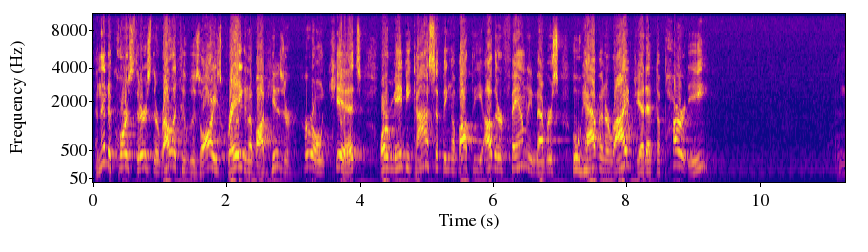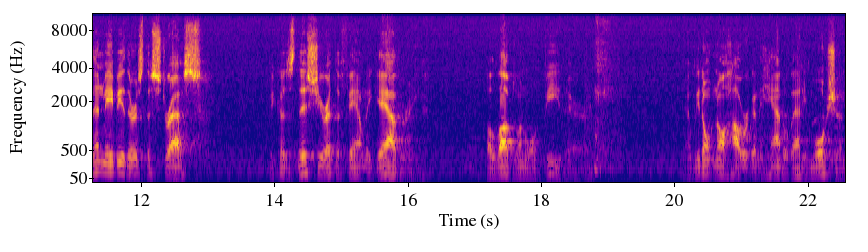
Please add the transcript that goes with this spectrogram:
And then, of course, there's the relative who's always bragging about his or her own kids, or maybe gossiping about the other family members who haven't arrived yet at the party. And then maybe there's the stress because this year at the family gathering, a loved one won't be there. And we don't know how we're going to handle that emotion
